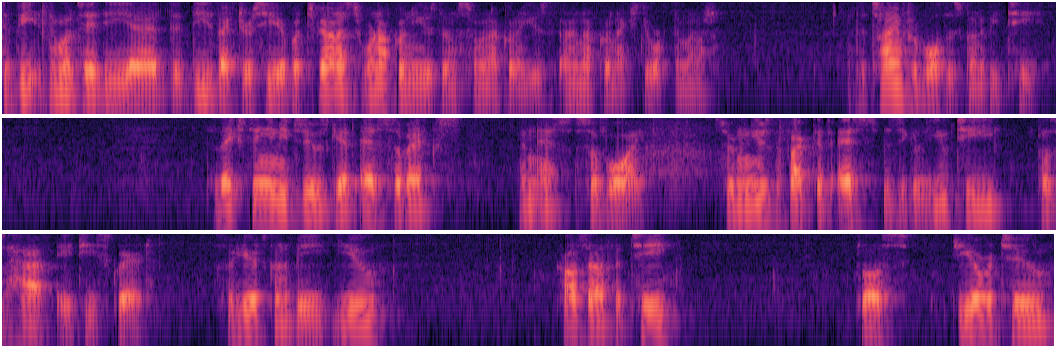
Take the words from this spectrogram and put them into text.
the v, then we'll say the, uh, the, these vectors here, but to be honest, we're not going to use them, so we're not going to use. I'm not going to actually work them out. The time for both is going to be t. The next thing you need to do is get s sub x and s sub y. So we're going to use the fact that s is equal to ut plus a half at squared. So here it's going to be u cos alpha t plus g over 2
